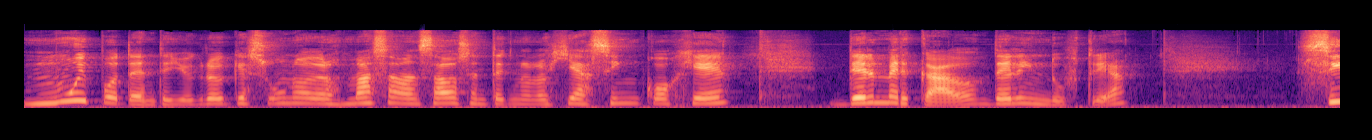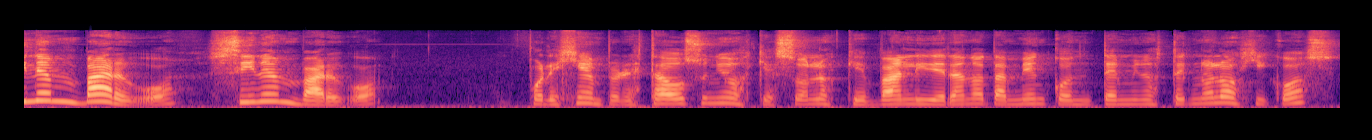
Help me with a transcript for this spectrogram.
muy potente, yo creo que es uno de los más avanzados en tecnología 5G del mercado, de la industria. Sin embargo, sin embargo, por ejemplo, en Estados Unidos, que son los que van liderando también con términos tecnológicos,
